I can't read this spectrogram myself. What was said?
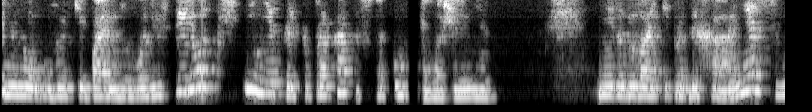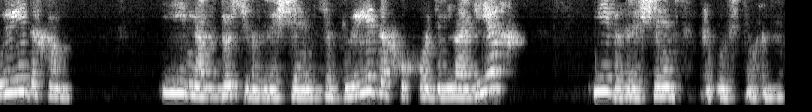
Ногу мы сгибаем, выводим вперед и несколько прокатов в таком положении. Не забывайте про дыхание с выдохом. И на вдохе возвращаемся. Выдох, уходим наверх и возвращаемся в другую сторону.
